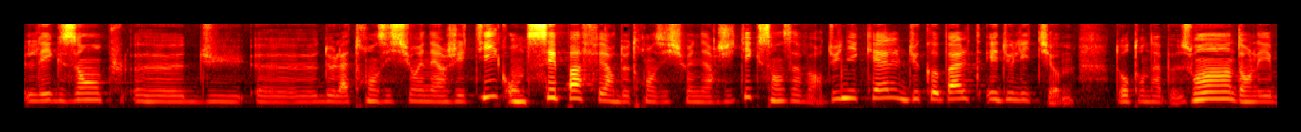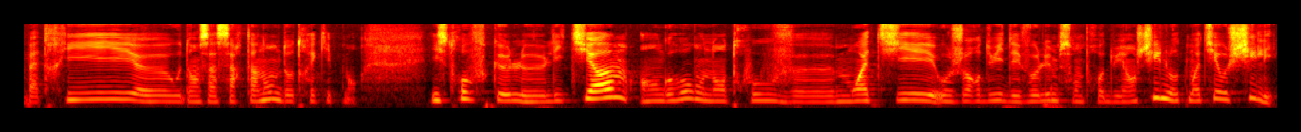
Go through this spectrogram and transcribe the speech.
l'exemple de la transition énergétique, on ne sait pas faire de transition énergétique sans avoir du nickel, du cobalt et du lithium, dont on a besoin dans les batteries ou dans un certain nombre d'autres équipements. Il se trouve que le lithium, en gros, on en trouve moitié aujourd'hui des volumes sont produits en Chine, l'autre moitié au Chili.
